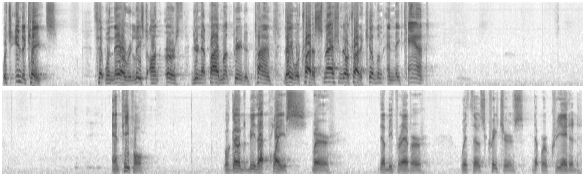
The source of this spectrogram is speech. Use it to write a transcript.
which indicates that when they are released on earth during that five month period of time, they will try to smash them, they'll try to kill them, and they can't. And people will go to be that place where they'll be forever with those creatures that were created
